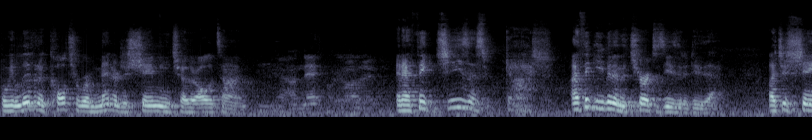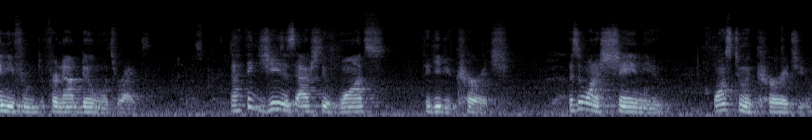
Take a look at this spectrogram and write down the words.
but we live in a culture where men are just shaming each other all the time. And I think Jesus, gosh, I think even in the church it's easy to do that. Like just shame you from, for not doing what's right. And I think Jesus actually wants to give you courage. Doesn't want to shame you. Wants to encourage you.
